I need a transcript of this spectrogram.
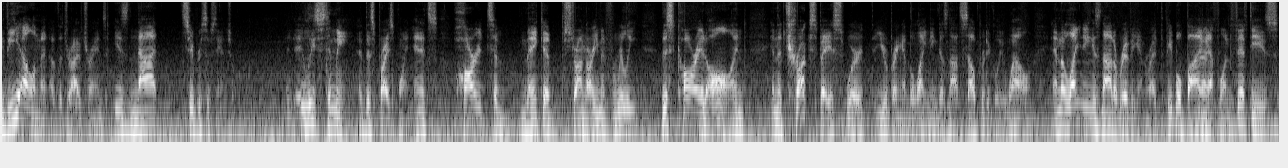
EV element of the drivetrains is not super substantial, at least to me at this price point. And it's hard to make a strong argument for really this car at all. And in the truck space, where you're bringing the Lightning does not sell particularly well, and the Lightning is not a Rivian, right? The people buying Right. F 150s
